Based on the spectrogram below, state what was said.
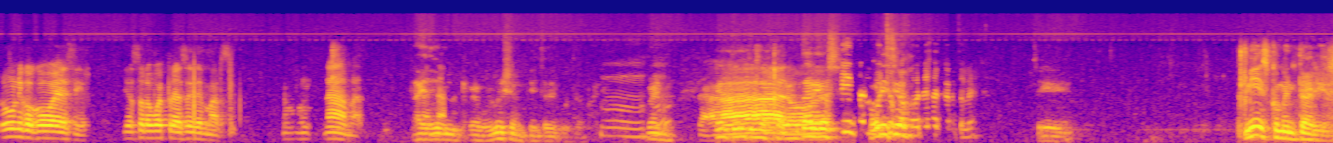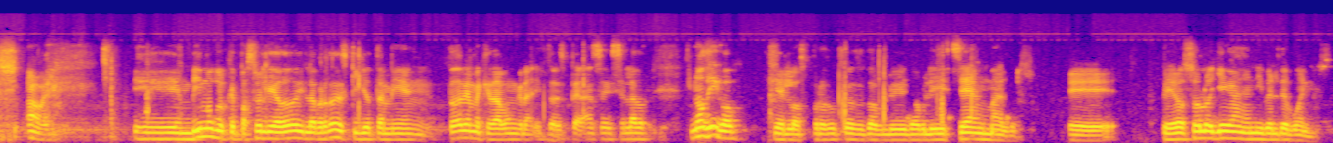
Lo único que voy a decir. Yo solo voy a esperar el 6 de marzo. No, Nada más. Ay, el Revolution pinta de puta madre. Bueno, Claro. comentarios. Pinta mucho Mauricio. mejor esa cartelera. sí. Mis comentarios. A ver. eh, vimos lo que pasó el día de hoy. La verdad es que yo también todavía me quedaba un granito de esperanza de ese lado. No digo que los productos de WWE sean malos, eh, pero solo llegan a nivel de buenos.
